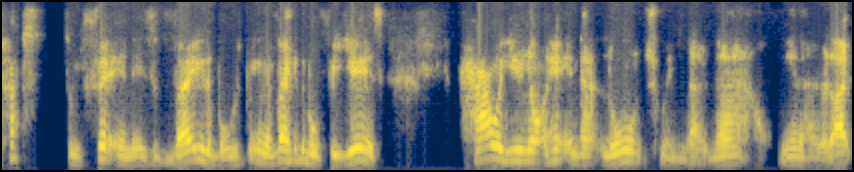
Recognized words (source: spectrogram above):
custom fitting is available, it's been available for years. How are you not hitting that launch window now? You know, like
